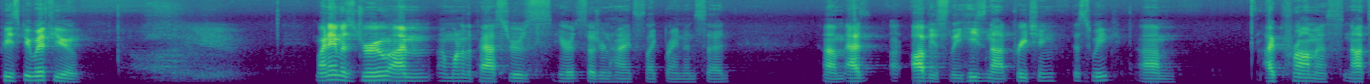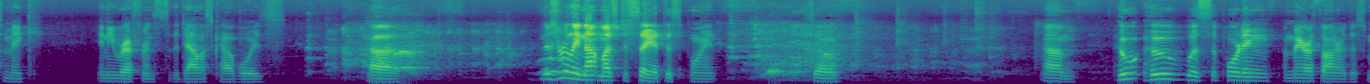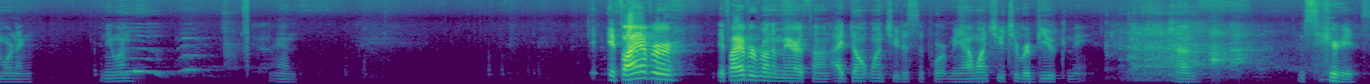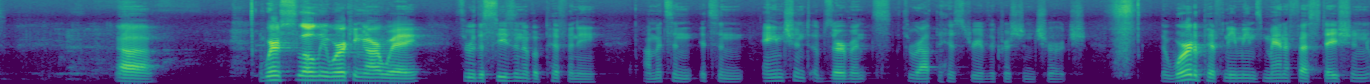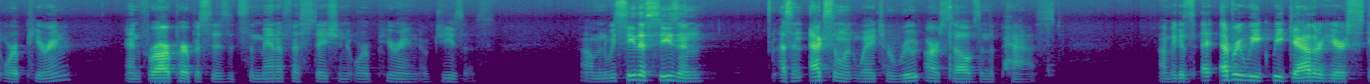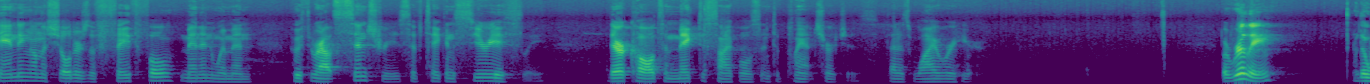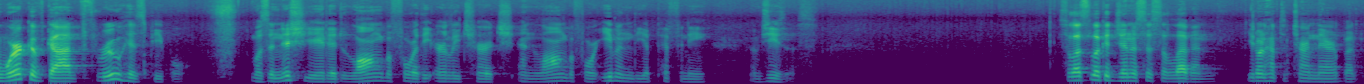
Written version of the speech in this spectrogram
Peace be with you. My name is Drew. I'm, I'm one of the pastors here at Sojourn Heights, like Brandon said. Um, as, obviously, he's not preaching this week. Um, I promise not to make any reference to the Dallas Cowboys. Uh, there's really not much to say at this point. So, um, who, who was supporting a marathoner this morning? Anyone? If I ever if I ever run a marathon, I don't want you to support me. I want you to rebuke me. Um, I'm serious. Uh, we're slowly working our way through the season of Epiphany. Um, it's, an, it's an ancient observance throughout the history of the Christian church. The word epiphany means manifestation or appearing, and for our purposes, it's the manifestation or appearing of Jesus. Um, and we see this season as an excellent way to root ourselves in the past. Um, because every week we gather here standing on the shoulders of faithful men and women who, throughout centuries, have taken seriously their call to make disciples and to plant churches. That is why we're here. But really, the work of God through his people was initiated long before the early church and long before even the epiphany of Jesus. So let's look at Genesis 11. You don't have to turn there, but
